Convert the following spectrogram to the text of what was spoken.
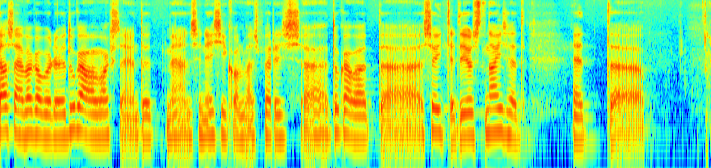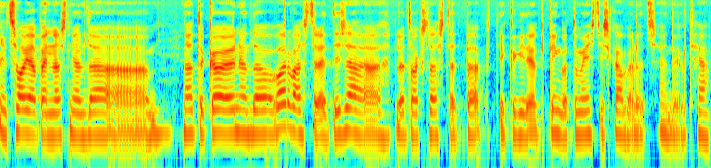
tase väga palju tugevamaks läinud, et meil on siin esikolmes päris äh, tugevad sõitjad ja just naised. et, et see hoiab ennast nii-öelda natuke nii-öelda varvastel, et ei saa lõdvaks lasta, et peab ikkagi tegelikult pingutama Eestis ka veel, et see on tegelikult hea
